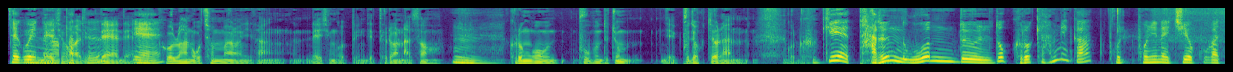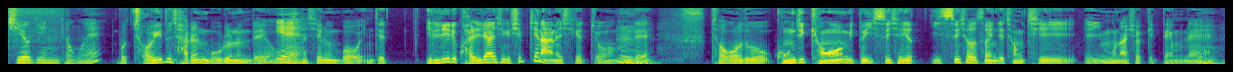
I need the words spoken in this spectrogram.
대구에 있는 내셔가지고 아파트? 네네 예. 그걸로 한 5천만 원 이상 내신 것도 이제 드러나서 음. 그런 거 부분도 좀 이제 부적절한 걸로 그게 다른 의원들도 그렇게 합니까? 보- 본인의 지역구가 지역인 경우에? 뭐 저희도 잘은 모르는데요. 예. 사실은 뭐 이제 일일이 관리하시기 쉽지는 않으시겠죠. 근데 음. 적어도 공직 경험이 또 있으셔, 있으셔서 이제 정치에 입문하셨기 때문에 음.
